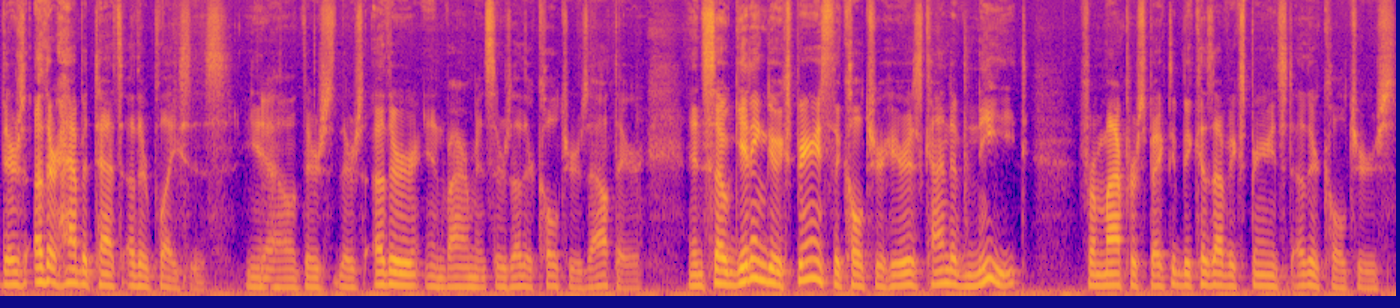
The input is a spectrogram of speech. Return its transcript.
there's other habitats other places you Yeah. know there's there's other environments there's other cultures out there and so getting to experience the culture here is kind of neat from my perspective because I've experienced other cultures.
